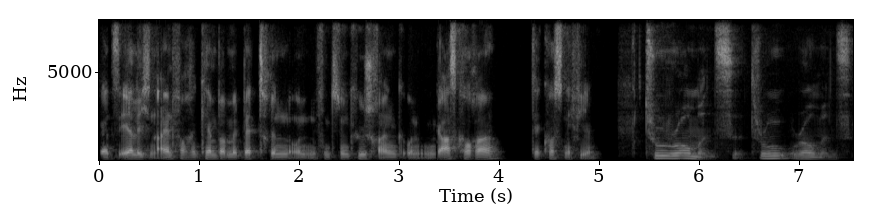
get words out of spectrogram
Ganz ehrlich, ein einfacher Camper mit Bett drin und einem funktionierenden Kühlschrank und einem Gaskocher, der kostet nicht viel. True Romans, True Romans.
